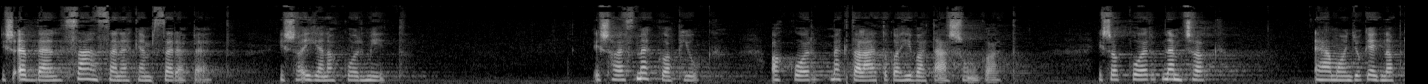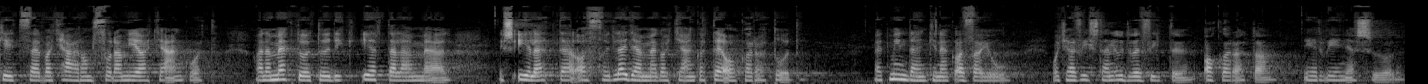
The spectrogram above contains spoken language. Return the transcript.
és ebben szánsz nekem szerepet, és ha igen, akkor mit? És ha ezt megkapjuk, akkor megtaláltuk a hivatásunkat. És akkor nem csak elmondjuk egy nap kétszer vagy háromszor a mi atyánkot, hanem megtöltődik értelemmel és élettel az, hogy legyen meg, atyánk, a te akaratod. Mert mindenkinek az a jó, hogyha az Isten üdvözítő akarata érvényesül.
